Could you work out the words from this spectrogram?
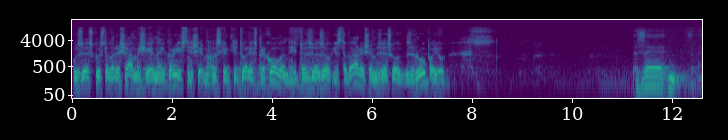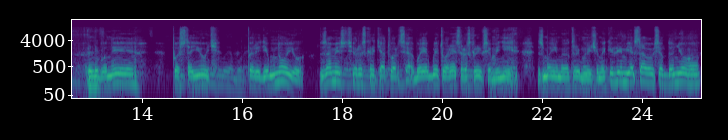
у зв'язку з товаришами, що є найкориснішим, оскільки творець прихований, то зв'язок із товаришем, зв'язок з групою. Вони постають переді мною замість розкриття творця. Бо якби творець розкрився мені з моїми отримуючими килим, я ставився б до нього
